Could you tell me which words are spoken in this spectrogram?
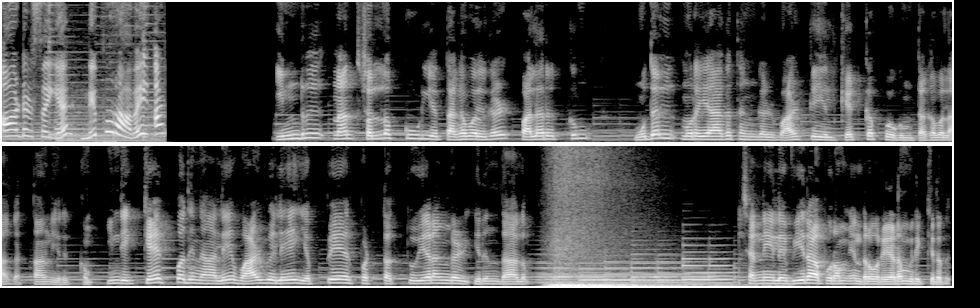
ஆர்டர் செய்ய அணுகவும். இன்று நான் சொல்லக்கூடிய தகவல்கள் பலருக்கும் முதல் முறையாக தங்கள் வாழ்க்கையில் கேட்கப் போகும் தகவலாகத்தான் இருக்கும். இதை கேட்பதினாலே வாழ்விலே எப்பேற்பட்ட துயரங்கள் இருந்தாலும். சென்னையிலே வீராபுரம் என்ற ஒரு இடம் இருக்கிறது.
